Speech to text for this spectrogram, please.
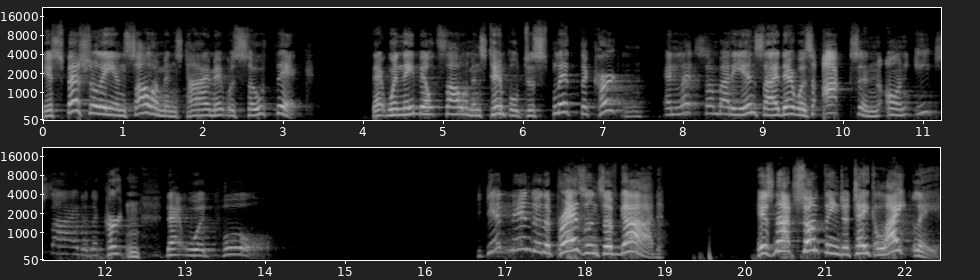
Especially in Solomon's time, it was so thick that when they built Solomon's temple to split the curtain and let somebody inside, there was oxen on each side of the curtain that would pull. Getting into the presence of God is not something to take lightly.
